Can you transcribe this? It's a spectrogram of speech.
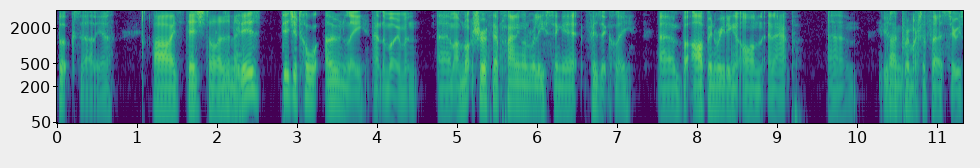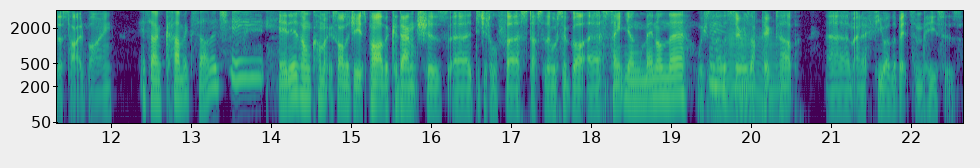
books earlier. Oh, it's digital, isn't it? It is digital only at the moment. Um, I'm not sure if they're planning on releasing it physically, um, but I've been reading it on an app. Um, It's on- pretty much the first series I started buying. It's on Comixology. It is on Comixology. It's part of the Kodansha's uh, digital first stuff. So they've also got uh, Saint Young Men on there, which is another series I've picked up, um, and a few other bits and pieces.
